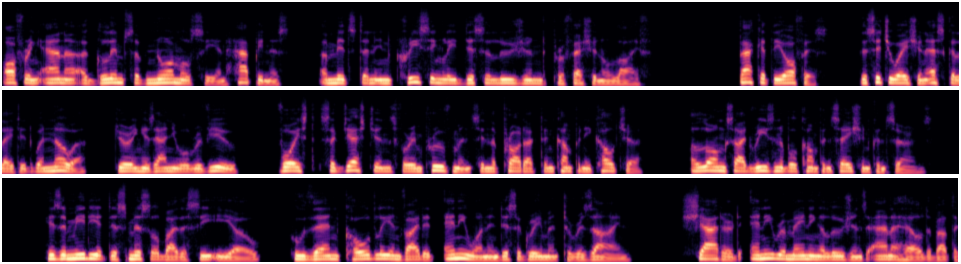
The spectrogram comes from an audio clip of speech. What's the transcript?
offering Anna a glimpse of normalcy and happiness amidst an increasingly disillusioned professional life. Back at the office, the situation escalated when Noah, during his annual review, voiced suggestions for improvements in the product and company culture, alongside reasonable compensation concerns. His immediate dismissal by the CEO, who then coldly invited anyone in disagreement to resign, shattered any remaining illusions Anna held about the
